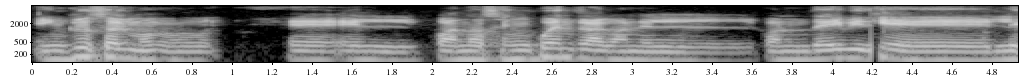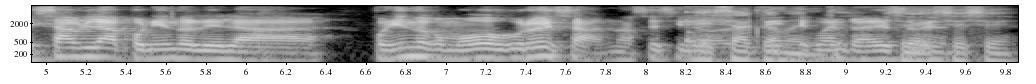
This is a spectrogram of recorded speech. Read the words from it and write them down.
incluso el, eh, el, cuando se encuentra con, el, con David, que les habla poniéndole la. poniendo como voz gruesa. No sé si lo, te diste cuenta de eso. Sí, sí, sí.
